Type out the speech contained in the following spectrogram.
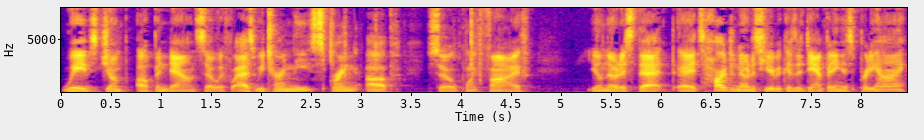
waves jump up and down. So if as we turn the spring up, so 0.5, you'll notice that uh, it's hard to notice here because the dampening is pretty high,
